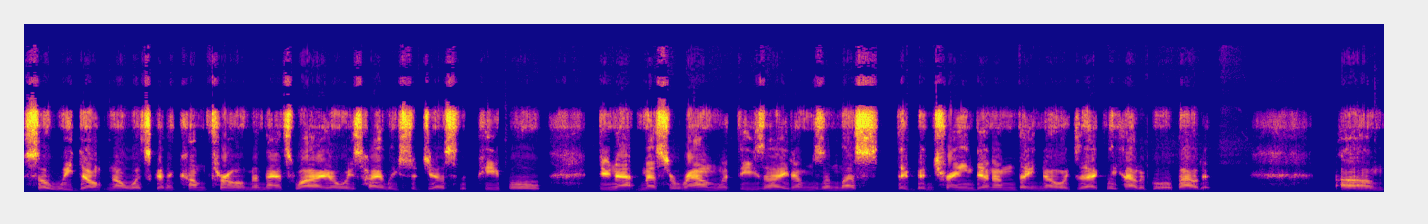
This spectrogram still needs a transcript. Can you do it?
So we don't know what's going to come through them. And that's why I always highly suggest that people do not mess around with these items unless they've been trained in them. They know exactly how to go about it. Um,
